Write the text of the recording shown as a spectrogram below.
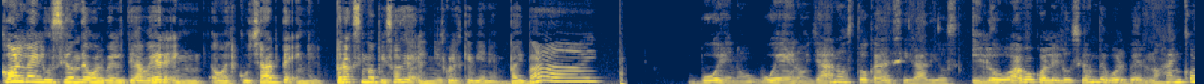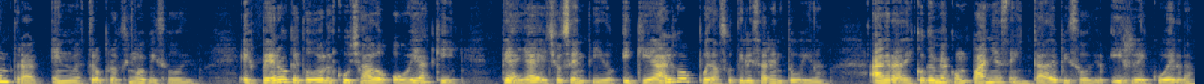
con la ilusión de volverte a ver en, o escucharte en el próximo episodio el miércoles que viene. Bye bye. Bueno, bueno, ya nos toca decir adiós y lo hago con la ilusión de volvernos a encontrar en nuestro próximo episodio. Espero que todo lo escuchado hoy aquí te haya hecho sentido y que algo puedas utilizar en tu vida. Agradezco que me acompañes en cada episodio y recuerda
